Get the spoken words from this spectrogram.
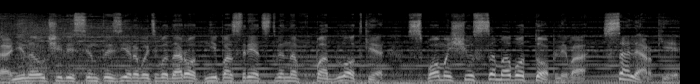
Они научились синтезировать водород непосредственно в подлодке с помощью самого топлива – солярки.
